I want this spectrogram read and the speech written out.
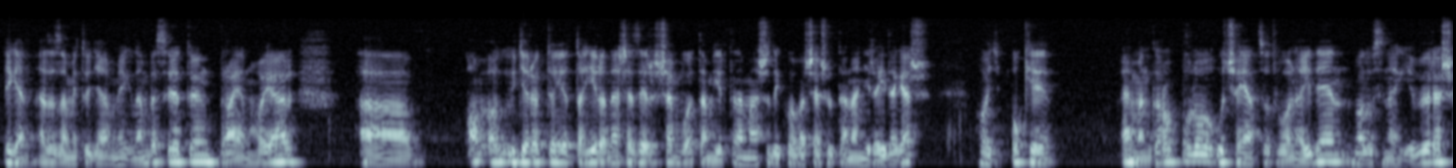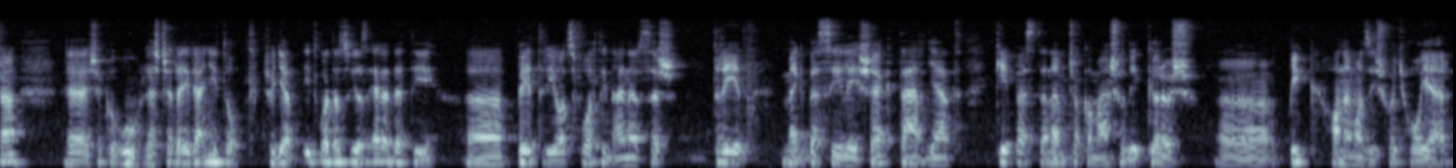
Igen, ez az, amit ugye még nem beszéltünk, Brian Hoyer. Uh, ugye rögtön jött a híradás, ezért sem voltam hirtelen második olvasás után annyira ideges, hogy oké, okay, elment Garoppolo, úgyse játszott volna idén, valószínűleg jövőre se, és akkor hú, lesz csereirányító. És ugye itt volt az, hogy az eredeti uh, Patriots 49ers-es trade megbeszélések tárgyát képezte nem csak a második körös uh, pick, hanem az is, hogy Hoyer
